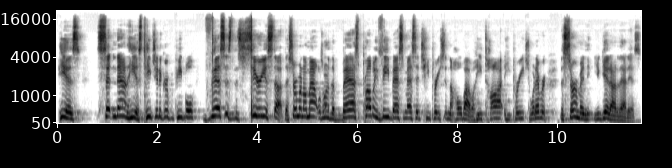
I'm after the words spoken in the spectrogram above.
he is sitting down, he is teaching a group of people. This is the serious stuff. The Sermon on the Mount was one of the best, probably the best message he preached in the whole Bible. He taught, he preached, whatever the sermon you get out of that is.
